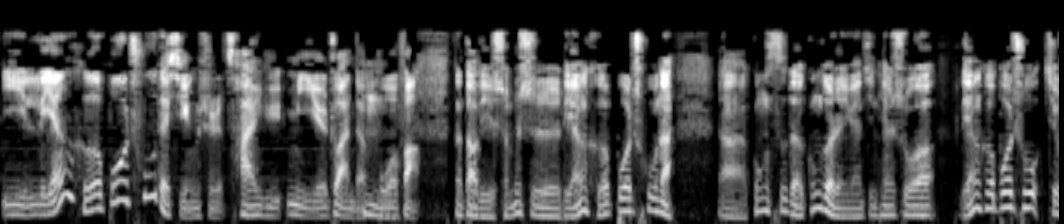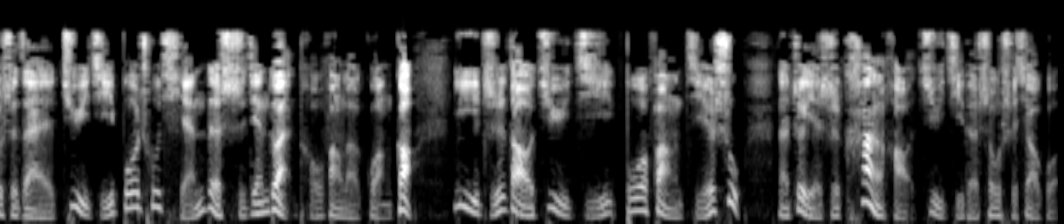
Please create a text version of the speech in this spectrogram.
以联合播出的形式参与《芈月传》的播放。那到底什么是联合播出呢？呃，公司的工作人员今天说，联合播出就是在剧集播出前的时间段投放了广告，一直到剧集播放结束。那这也是看好剧集的收视效果。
